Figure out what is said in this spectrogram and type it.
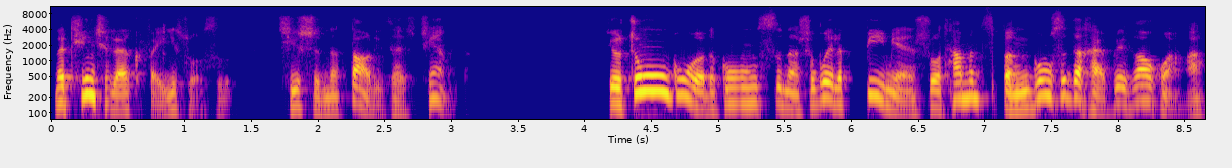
那听起来匪夷所思，其实呢，道理在是这样的。就中国的公司呢，是为了避免说他们本公司的海归高管啊，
